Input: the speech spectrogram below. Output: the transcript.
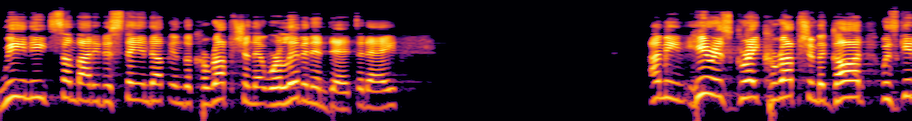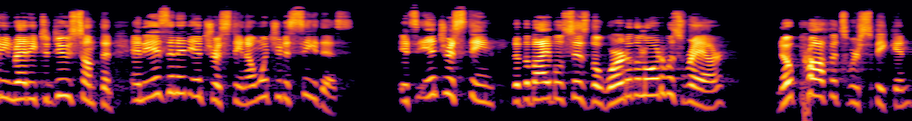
We need somebody to stand up in the corruption that we're living in today I mean, here is great corruption, but God was getting ready to do something. And isn't it interesting? I want you to see this. It's interesting that the Bible says the word of the Lord was rare, no prophets were speaking,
